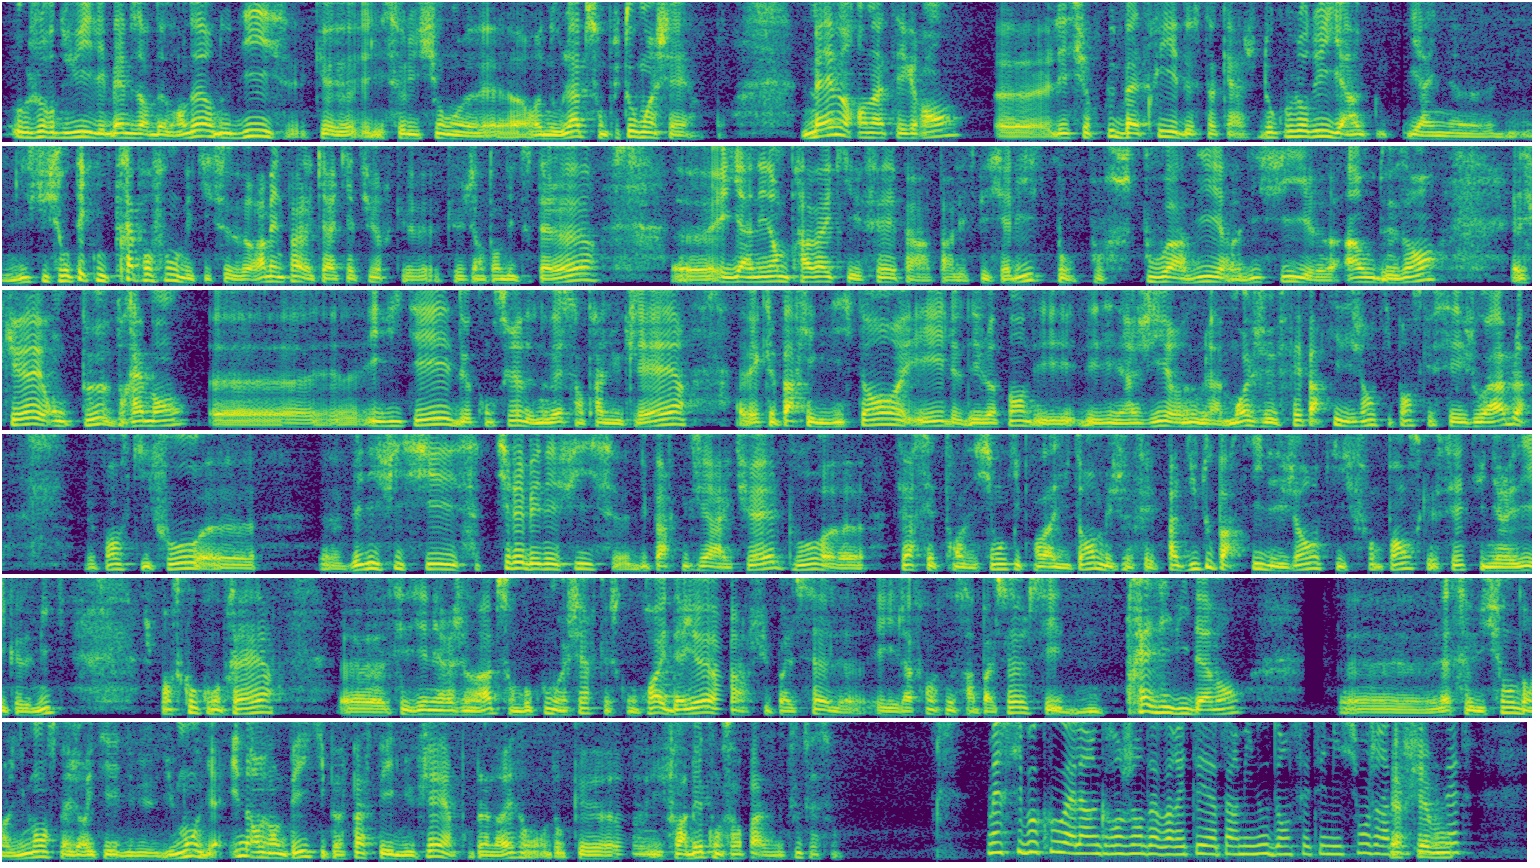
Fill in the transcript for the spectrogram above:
Aujourd'hui, les mêmes ordres de grandeur nous disent que les solutions renouvelables sont plutôt moins chères, même en intégrant euh, les surcoûts de batterie et de stockage. Donc aujourd'hui, il y a, une, discussion technique très profonde, mais qui ne se ramène pas à la caricature que, j'ai entendue tout à l'heure. Euh, et il y a un énorme travail qui est fait par, les spécialistes pour, pouvoir dire d'ici euh, un ou deux ans, est-ce qu'on peut vraiment éviter de construire de nouvelles centrales nucléaires avec le parc existant et le développement des, énergies renouvelables? Moi, je fais partie des gens qui pensent que c'est jouable. Je pense qu'il faut bénéficier, tirer bénéfice du parc nucléaire actuel pour euh, faire cette transition qui prendra du temps, mais je ne fais pas du tout partie des gens qui font, pensent que c'est une hérésie économique. Je pense qu'au contraire, euh, ces énergies renouvelables sont beaucoup moins chères que ce qu'on croit. Et d'ailleurs, je ne suis pas le seul, et la France ne sera pas le seul, c'est très évidemment la solution dans l'immense majorité du, monde. Il y a énormément de pays qui ne peuvent pas se payer le nucléaire pour plein de raisons. Donc il faudra bien qu'on s'en passe de toute façon. Merci beaucoup Alain Grandjean d'avoir été parmi nous dans cette émission. Je rappelle que vous, êtes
